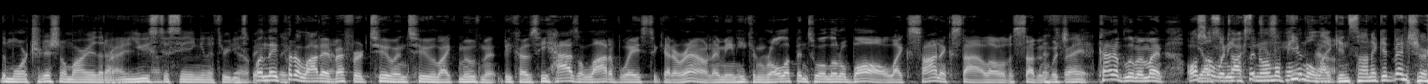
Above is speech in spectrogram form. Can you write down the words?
the more traditional Mario that I'm Right. used to seeing in a 3D space Well, and they Like, put a lot of effort too into like movement because he has a lot of ways to get around. I mean, he can roll up into a little ball like Sonic style all of a sudden, which right. kind of blew my mind. he Also, also when talks he talks to normal people hands like in Sonic Adventure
